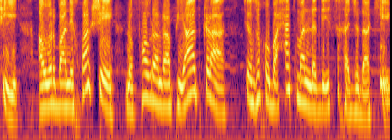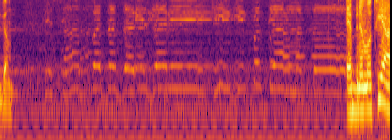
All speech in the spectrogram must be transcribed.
شي او ورباندې خوښ شي نو فورا را په یاد کړه چې زه خو به حتما له دې څخه جدا کیږم حساب به د ذرې ذرې کېږي په قیامت. ابن مطیع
